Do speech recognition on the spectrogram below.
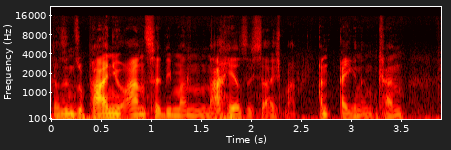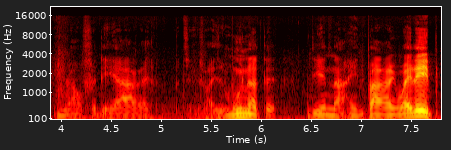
Da sind so ein paar Nuancen, die man nachher sich, sage ich mal, aneignen kann im Laufe der Jahre bzw. Monate, die ihr nachher in Paraguay lebt.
